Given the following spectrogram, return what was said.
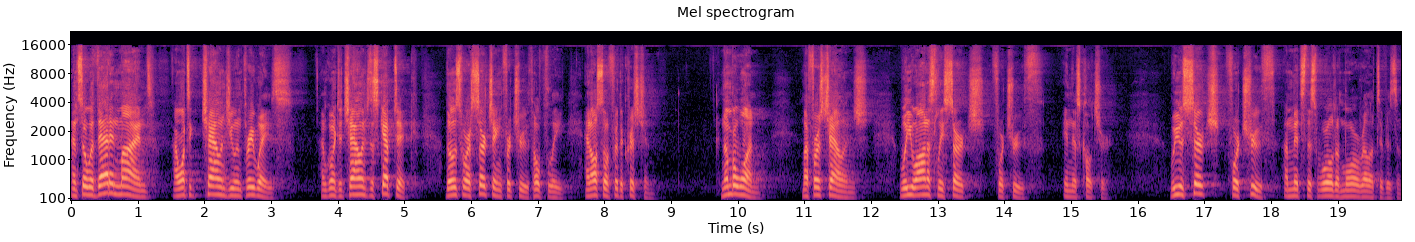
And so with that in mind, I want to challenge you in three ways. I'm going to challenge the skeptic, those who are searching for truth, hopefully, and also for the Christian. Number one, my first challenge will you honestly search for truth in this culture? Will you search for truth amidst this world of moral relativism?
